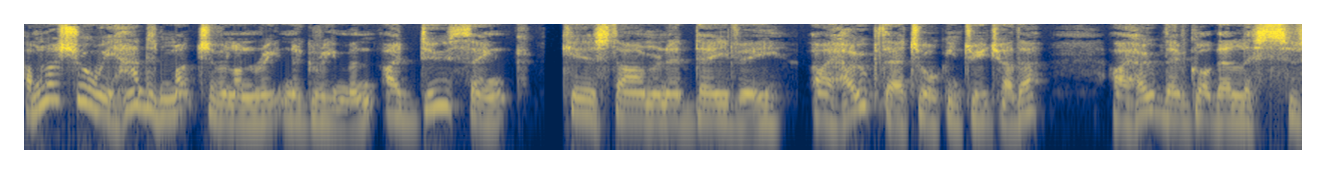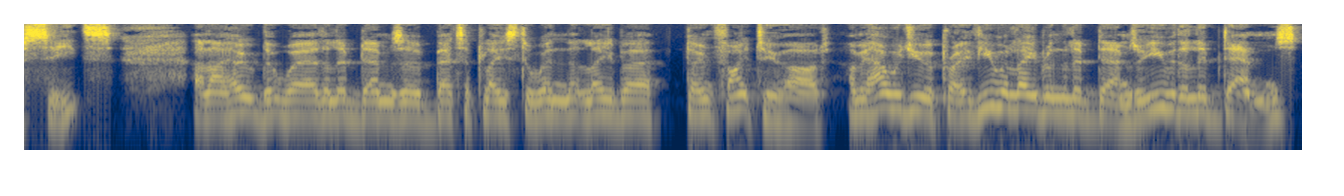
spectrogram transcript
I'm not sure we had much of an unwritten agreement. I do think Keir Starmer and Ed Davey, I hope they're talking to each other. I hope they've got their lists of seats. And I hope that where the Lib Dems are a better placed to win, that Labour don't fight too hard. I mean, how would you approach, if you were Labour and the Lib Dems, or you were the Lib Dems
